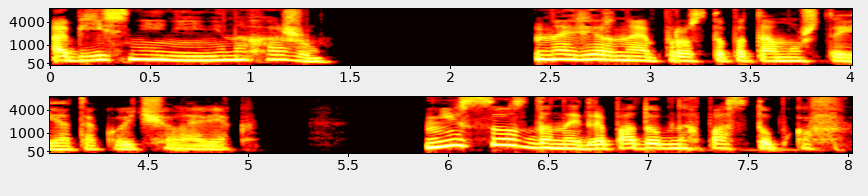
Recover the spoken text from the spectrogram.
объяснений не нахожу. Наверное, просто потому, что я такой человек. Не созданный для подобных поступков.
